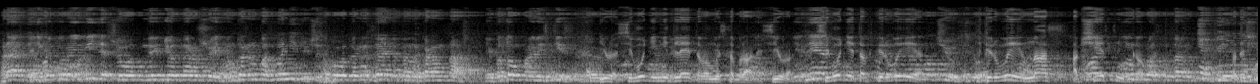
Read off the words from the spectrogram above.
граждане. Которые видят, что вот идет нарушение, он должен позвонить, участковый должен взять это на карандаш и потом провести. Юра, сегодня не для этого мы собрались, Юра. Сегодня это впервые, впервые нас, общественников, Подожди.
